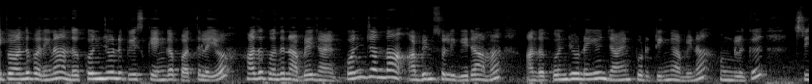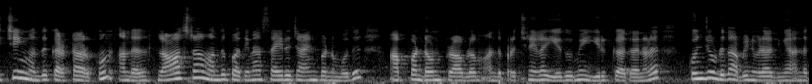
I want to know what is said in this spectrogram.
இப்போ வந்து பார்த்திங்கன்னா அந்த கொஞ்சோண்டு பீஸ்க்கு எங்கே பத்தலையோ அதுக்கு வந்து நான் அப்படியே ஜாயின் கொஞ்சம் தான் அப்படின்னு சொல்லி விடாமல் அந்த கொஞ்சோண்டையும் ஜாயின் போட்டுட்டிங்க அப்படின்னா உங்களுக்கு ஸ்டிச்சிங் வந்து கரெக்டாக இருக்கும். அந்த லாஸ்ட்டாக வந்து பார்த்திங்கன்னா சைடு ஜாயின் பண்ணும்போது அப் அண்ட் டவுன் ப்ராப்ளம் அந்த பிரச்சனைலாம் எதுவுமே இருக்காது. அதனால் கொஞ்சோண்டு தான் அப்படின்னு விடாதீங்க. அந்த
